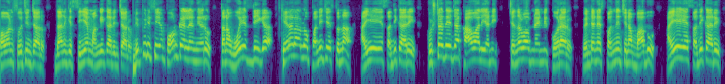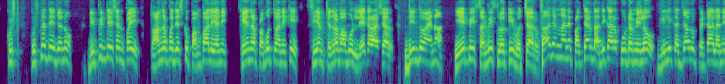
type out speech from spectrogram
పవన్ సూచించారు. దానికి సీఎం అంగీకరించారు. డిప్యూటీ సీఎం పవన్ కళ్యాణ్ గారు తన OSD గా కేరళలో పనిచేస్తున్న ఐఏఎస్ అధికారి కృష్ణతేజ కావాలి అని చంద్రబాబు నాయుడిని కోరారు. వెంటనే స్పందించిన బాబు ఐఏఎస్ అధికారి కృష్ణ కృష్ణతేజను డిప్యూటేషన్ పై ఆంధ్రప్రదేశ్కు పంపాలి అని కేంద్ర ప్రభుత్వానికి సీఎం చంద్రబాబు లేఖ రాశారు. దీంతో ఆయన ఏపీ సర్వీస్లోకి వచ్చారు. సహజంగానే ప్రత్యర్థి అధికార కూటమిలో గిల్లి కజ్జాలు పెట్టాలని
